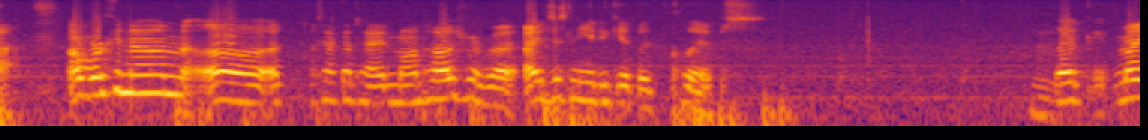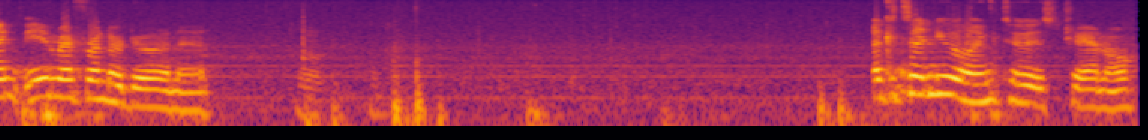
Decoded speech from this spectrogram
uh, I'm working on uh, Attack on Titan montage, but I just need to get the clips. Hmm. Like my me and my friend are doing it. Oh, I can send you a link to his channel.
